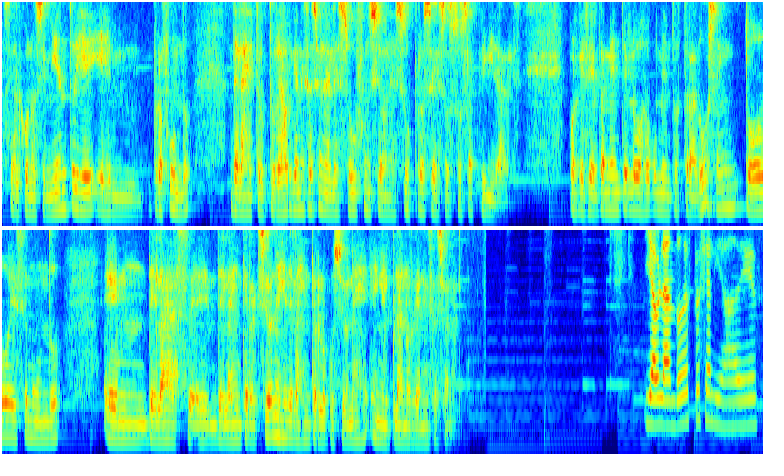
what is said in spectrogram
o sea, el conocimiento y, profundo de las estructuras organizacionales, sus funciones, sus procesos, sus actividades. Porque ciertamente los documentos traducen todo ese mundo em, de, las, eh, de las interacciones y de las interlocuciones en el plano organizacional. Y hablando de especialidades,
